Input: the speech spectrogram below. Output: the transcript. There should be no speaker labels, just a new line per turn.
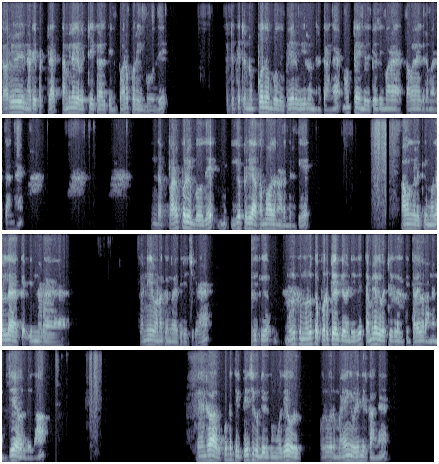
கரூரில் நடைபெற்ற தமிழக வெற்றி கழகத்தின் பரப்புரையின் போது கிட்டத்தட்ட முப்பது ஒன்பது பேர் உயிர் வந்திருக்காங்க நூற்றி ஐம்பது பேருக்கு மேலே கவலைக்கிடமாக இருக்காங்க. இந்த பரப்புரையின் போது மிகப்பெரிய அசம்பாவிதம் நடந்திருக்கு. அவங்களுக்கு முதல்ல க- என்னோட கண்ணீர் வணக்கங்களை தெரிவிச்சுக்கிறேன். இதுக்கு முழுக்க முழுக்க பொறுப்பேற்க வேண்டியது தமிழக வெற்றி கழகத்தின் தலைவர் அண்ணன் விஜய் அவர்கள் தான் ஏனென்றால் அவர் கூட்டத்தில் பேசி கொண்டிருக்கும் போதே ஒரு ஒருவர் மயங்கி விழுந்திருக்காங்க.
